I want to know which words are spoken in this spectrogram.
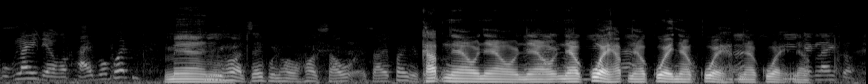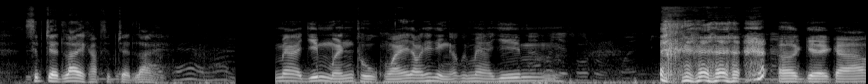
ปลูกไร่เดียวก็ขายบ่เบิดแมนมีฮอดใส่พุ่นฮอดฮอดเสาสายไฟไปครับแนวแนวแนวแนวกล้วยครับแนวกล้วยแนวกล้วยครับแนวกล้วยแนวเล็กไรก็สิบเจ็ดไร่ครับสิบเจ็ดไร่แม่ยิ้มเหมือนถูกหวยรางวัลที่หนึ่งครับคุณแม่ยิ้มไม่จะสู้ถูกหวยโอเคครับ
